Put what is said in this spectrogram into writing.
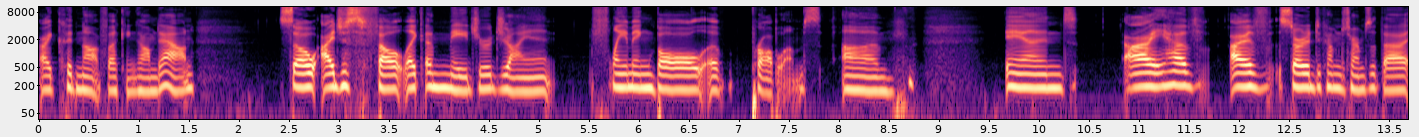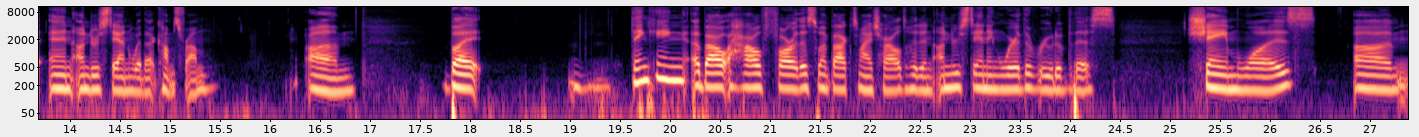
i could not fucking calm down. So I just felt like a major giant flaming ball of problems. Um, and I have I've started to come to terms with that and understand where that comes from. Um, but thinking about how far this went back to my childhood and understanding where the root of this shame was, um,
